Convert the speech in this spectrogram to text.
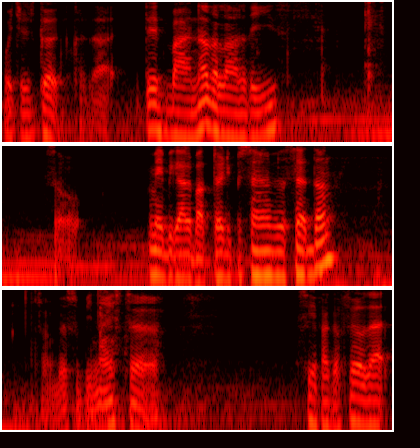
which is good because I did buy another lot of these. So maybe got about 30% of the set done. So this would be nice to see if I can fill that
